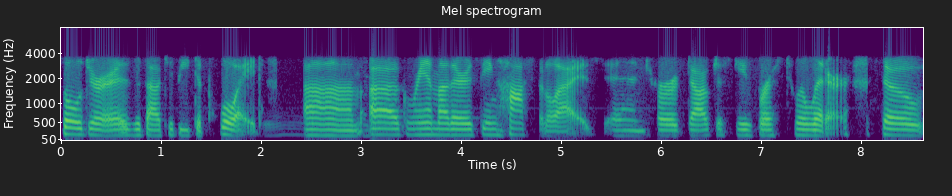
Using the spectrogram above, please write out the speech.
soldier is about to be deployed. Um, a grandmother is being hospitalized and her dog just gave birth to a litter. So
